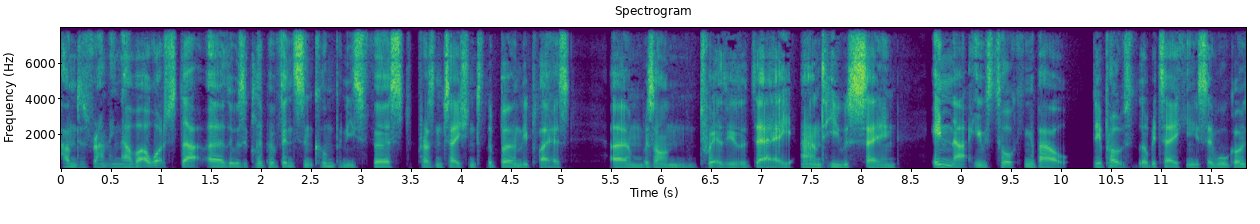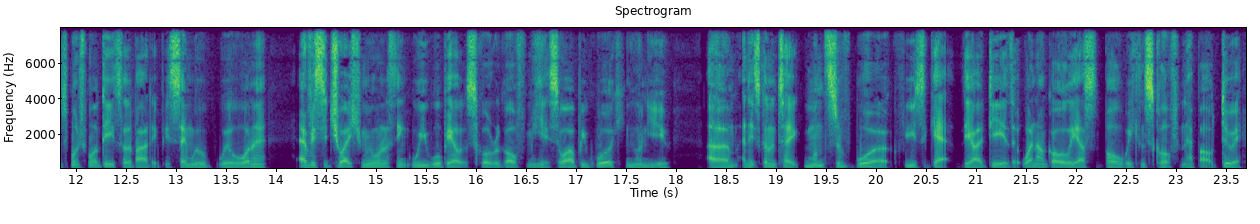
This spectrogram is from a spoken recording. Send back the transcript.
I'm just ranting now, but I watched that. Uh, there was a clip of Vincent Kompany's first presentation to the Burnley players. Um, was on Twitter the other day, and he was saying in that he was talking about the approach that they'll be taking. He said we'll go into much more detail about it. He's saying we'll we'll want to every situation we want to think we will be able to score a goal from here. So I'll be working on you. Um, and it's going to take months of work for you to get the idea that when our goalie has the ball, we can score from there, but I'll do it.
